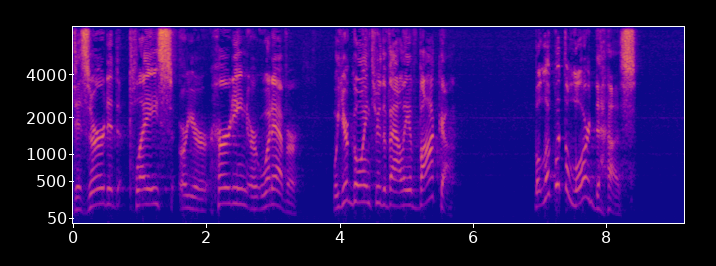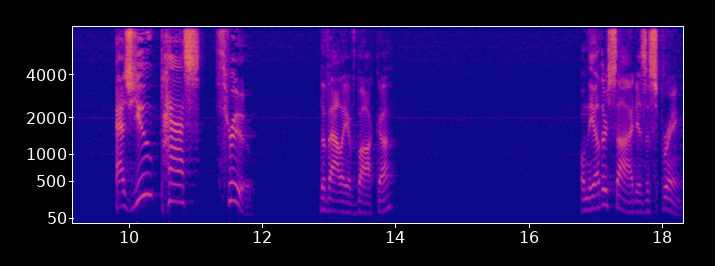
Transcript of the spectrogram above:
deserted place, or you're hurting or whatever? Well, you're going through the Valley of Baca. But look what the Lord does. As you pass through the valley of Baca, on the other side is a spring.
